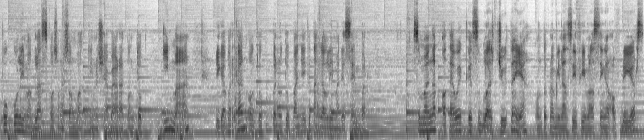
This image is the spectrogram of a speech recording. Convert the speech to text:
pukul 15.00 waktu Indonesia Barat. Untuk IMA digabarkan untuk penutupannya itu tanggal 5 Desember. Semangat OTW ke 11 juta ya untuk nominasi Female Singer of the Years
